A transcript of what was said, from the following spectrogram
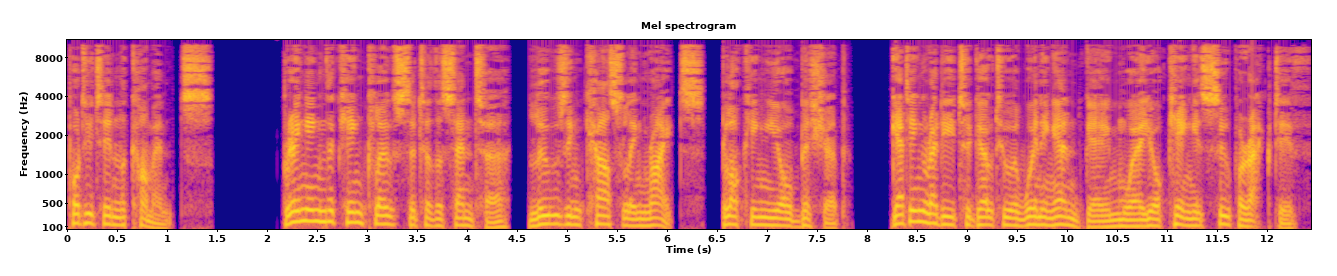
put it in the comments. Bringing the king closer to the center, losing castling rights, blocking your bishop. Getting ready to go to a winning endgame where your king is super active.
